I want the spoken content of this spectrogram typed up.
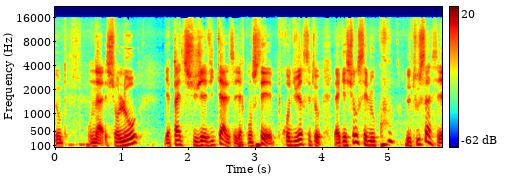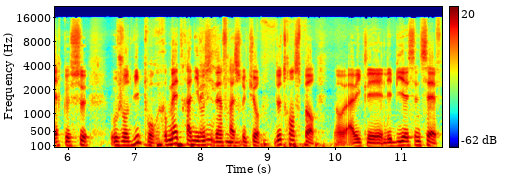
Donc on a sur l'eau, il n'y a pas de sujet vital. C'est-à-dire qu'on sait produire cette eau. La question, c'est le coût de tout ça. C'est-à-dire que ce, aujourd'hui, pour remettre à niveau ces infrastructures de transport, euh, avec les, les billets SNCF,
